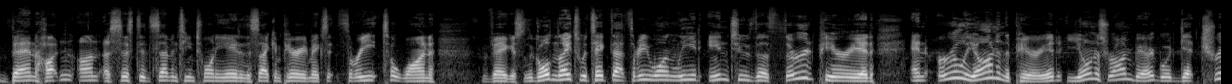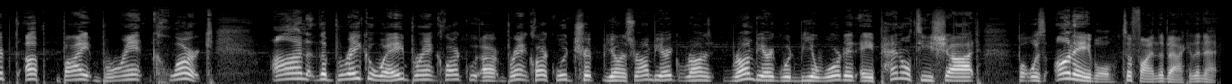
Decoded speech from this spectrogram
Ben Hutton unassisted 17:28 of the second period makes it 3 to 1 Vegas. So the Golden Knights would take that 3 1 lead into the third period. And early on in the period, Jonas Rondbjerg would get tripped up by Brandt Clarke. On the breakaway, Brandt Clarke, uh, Brandt Clarke would trip Jonas Rondbjerg. Ron, Rondbjerg would be awarded a penalty shot, but was unable to find the back of the net.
